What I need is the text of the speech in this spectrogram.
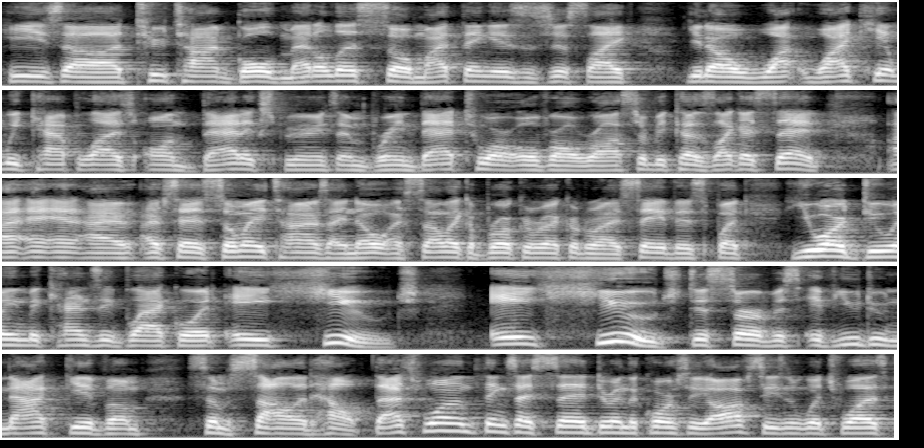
he's a two-time gold medalist. So my thing is, is just like you know why why can't we capitalize on that experience and bring that to our overall roster? Because like I said, I, and I, I've said so many times, I know I sound like a broken record when I say this, but you are doing Mackenzie Blackwood a huge a huge disservice if you do not give him some solid help. That's one of the things I said during the course of the offseason, which was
